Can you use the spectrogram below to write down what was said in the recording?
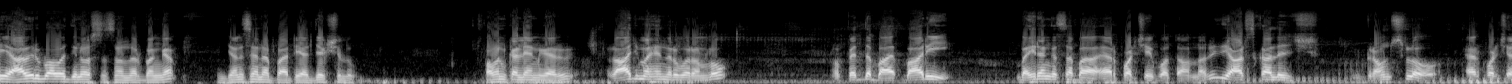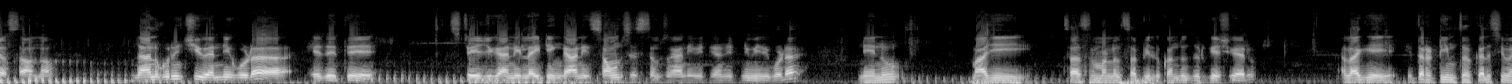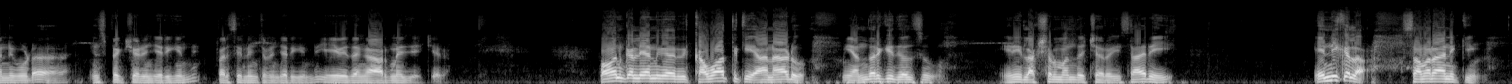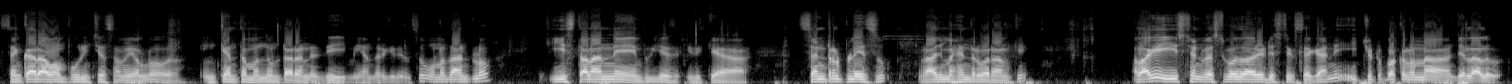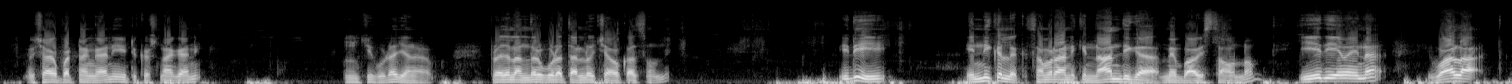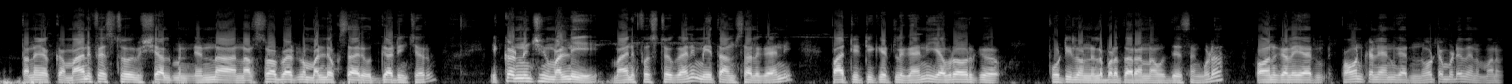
Party ఆవిర్భావ దినోత్సవ సందర్భంగా జనసేన పార్టీ అధ్యక్షులు పవన్ కళ్యాణ్ గారు రాజమహేంద్రవరంలో ఒక పెద్ద భా- భారీ బహిరంగ సభ ఏర్పాటు చేయబోతా ఉన్నారు. ఇది ఆర్ట్స్ కాలేజ్ గ్రౌండ్స్లో ఏర్పాటు చేస్తూ ఉన్నాం. దాని గురించి ఇవన్నీ కూడా ఏదైతే స్టేజ్ కానీ లైటింగ్ కానీ సౌండ్ సిస్టమ్స్ కానీ వీటన్నిటిని మీద కూడా నేను మాజీ శాసనమండలి సభ్యులు కందులు దుర్గేష్ గారు అలాగే ఇతర టీంతో కలిసి ఇవన్నీ కూడా ఇన్స్పెక్ట్ చేయడం జరిగింది పరిశీలించడం జరిగింది ఏ విధంగా ఆర్గనైజ్ చేశారు. పవన్ కళ్యాణ్ గారి కవాత్కి ఆనాడు మీ అందరికీ తెలుసు ఎన్ని లక్షల మంది వచ్చారో. ఈసారి ఎన్నికల సమరానికి శంకారావం పూరించే సమయంలో ఇంకెంతమంది ఉంటారనేది మీ అందరికీ తెలుసు. ఉన్న దాంట్లో ఈ స్థలాన్నే ఎంపిక చేసి ఇది సెంట్రల్ ప్లేసు రాజమహేంద్రవరానికి. అలాగే ఈస్ట్ అండ్ వెస్ట్ గోదావరి డిస్టిక్సే కానీ ఈ చుట్టుపక్కల ఉన్న జిల్లాలు విశాఖపట్నం కానీ ఇటు కృష్ణా కానీ నుంచి కూడా జన ప్రజలందరూ కూడా తరలివచ్చే అవకాశం ఉంది. ఇది ఎన్నికల సమరానికి నాందిగా మేము భావిస్తూ ఉన్నాం. ఏది ఏమైనా ఇవాళ తన యొక్క మేనిఫెస్టో విషయాలు నిన్న నర్సరావుపేటలో మళ్ళీ ఒకసారి ఉద్ఘాటించారు. ఇక్కడ నుంచి మళ్ళీ మేనిఫెస్టో కానీ మిగతా అంశాలు కానీ పార్టీ టికెట్లు కానీ ఎవరెవరికి పోటీలో నిలబడతారన్న ఉద్దేశం కూడా పవన్ కళ్యాణ్ పవన్ కళ్యాణ్ గారి నోటంబడే మనం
